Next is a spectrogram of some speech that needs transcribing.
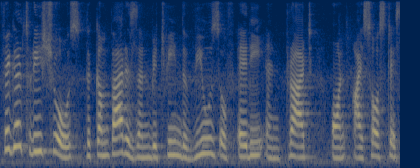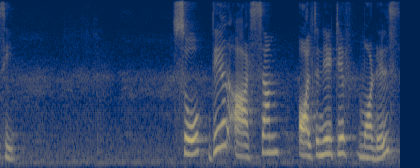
Figure 3 shows the comparison between the views of Airy and Pratt on isostasy. So, there are some alternative models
